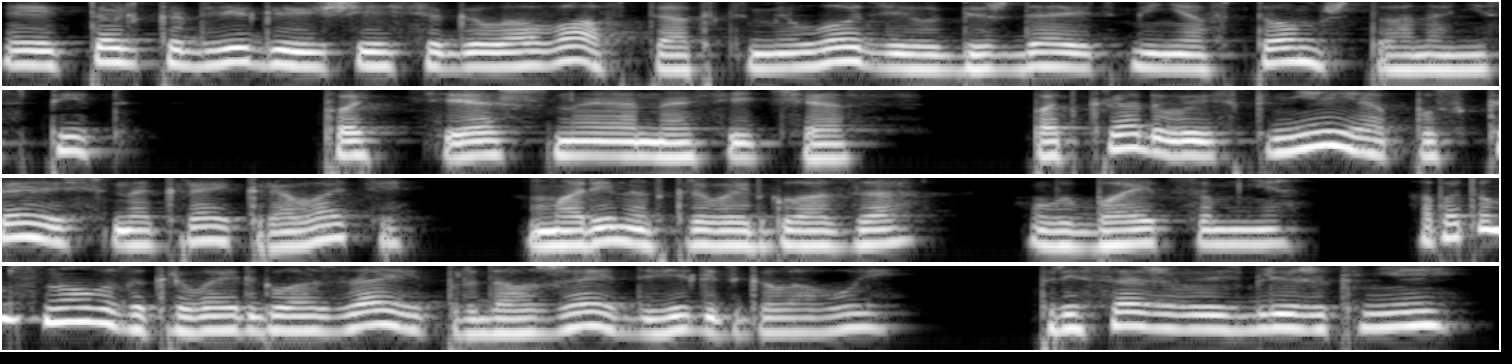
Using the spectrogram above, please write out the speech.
И только двигающаяся голова в такт мелодии убеждает меня в том, что она не спит – Потешная она сейчас. Подкрадываюсь к ней и опускаюсь на край кровати. Марина открывает глаза, улыбается мне, а потом снова закрывает глаза и продолжает двигать головой. Присаживаюсь ближе к ней,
